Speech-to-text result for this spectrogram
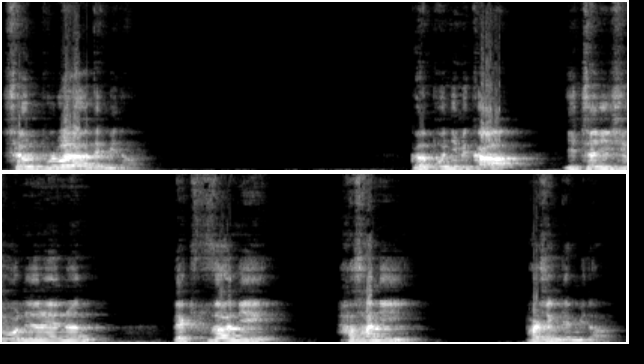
서울 불바다가 됩니다. 그것뿐입니까? 2025년에는 백두산이 하산이 발생됩니다.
